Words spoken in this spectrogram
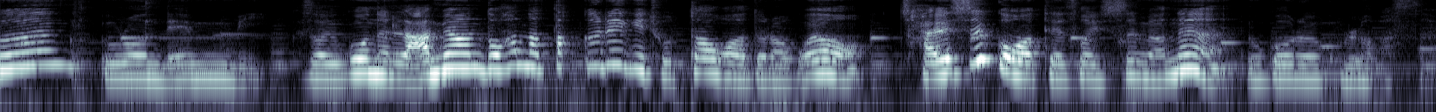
은 이런 냄비. 그래서 이거는 라면도 하나 딱 끓이기 좋다고 하더라고요. 잘 쓸 것 같아서 있으면은 이거를 골라봤어요.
